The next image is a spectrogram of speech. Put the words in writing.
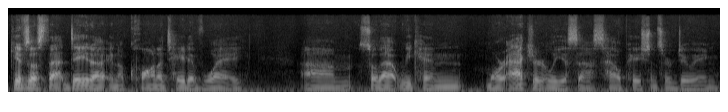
gives us that data in a quantitative way um, so that we can more accurately assess how patients are doing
